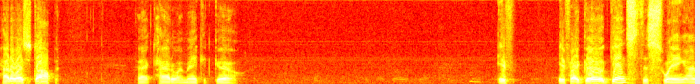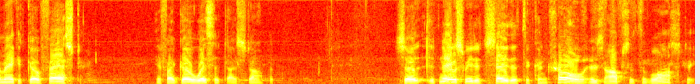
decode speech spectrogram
How do I stop it? In fact, how do I make it go? If, if I go against the swing, I make it go faster. If I go with it, I stop it. So it enables me to say that the control is opposite the velocity.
